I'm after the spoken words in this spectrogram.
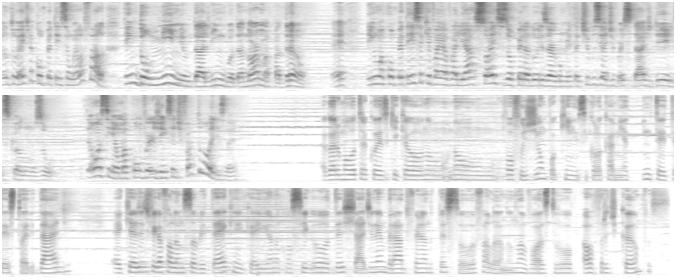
Tanto é que a competência 1 ela fala, tem domínio da língua, da norma padrão, né? Tem uma competência que vai avaliar só esses operadores argumentativos e a diversidade deles que o aluno usou. Então, assim, é uma convergência de fatores, né? Agora, uma outra coisa aqui que eu não, não vou fugir um pouquinho, se colocar a minha intertextualidade, é que a gente fica falando sobre técnica e eu não consigo deixar de lembrar do Fernando Pessoa falando na voz do Alfredo Campos.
